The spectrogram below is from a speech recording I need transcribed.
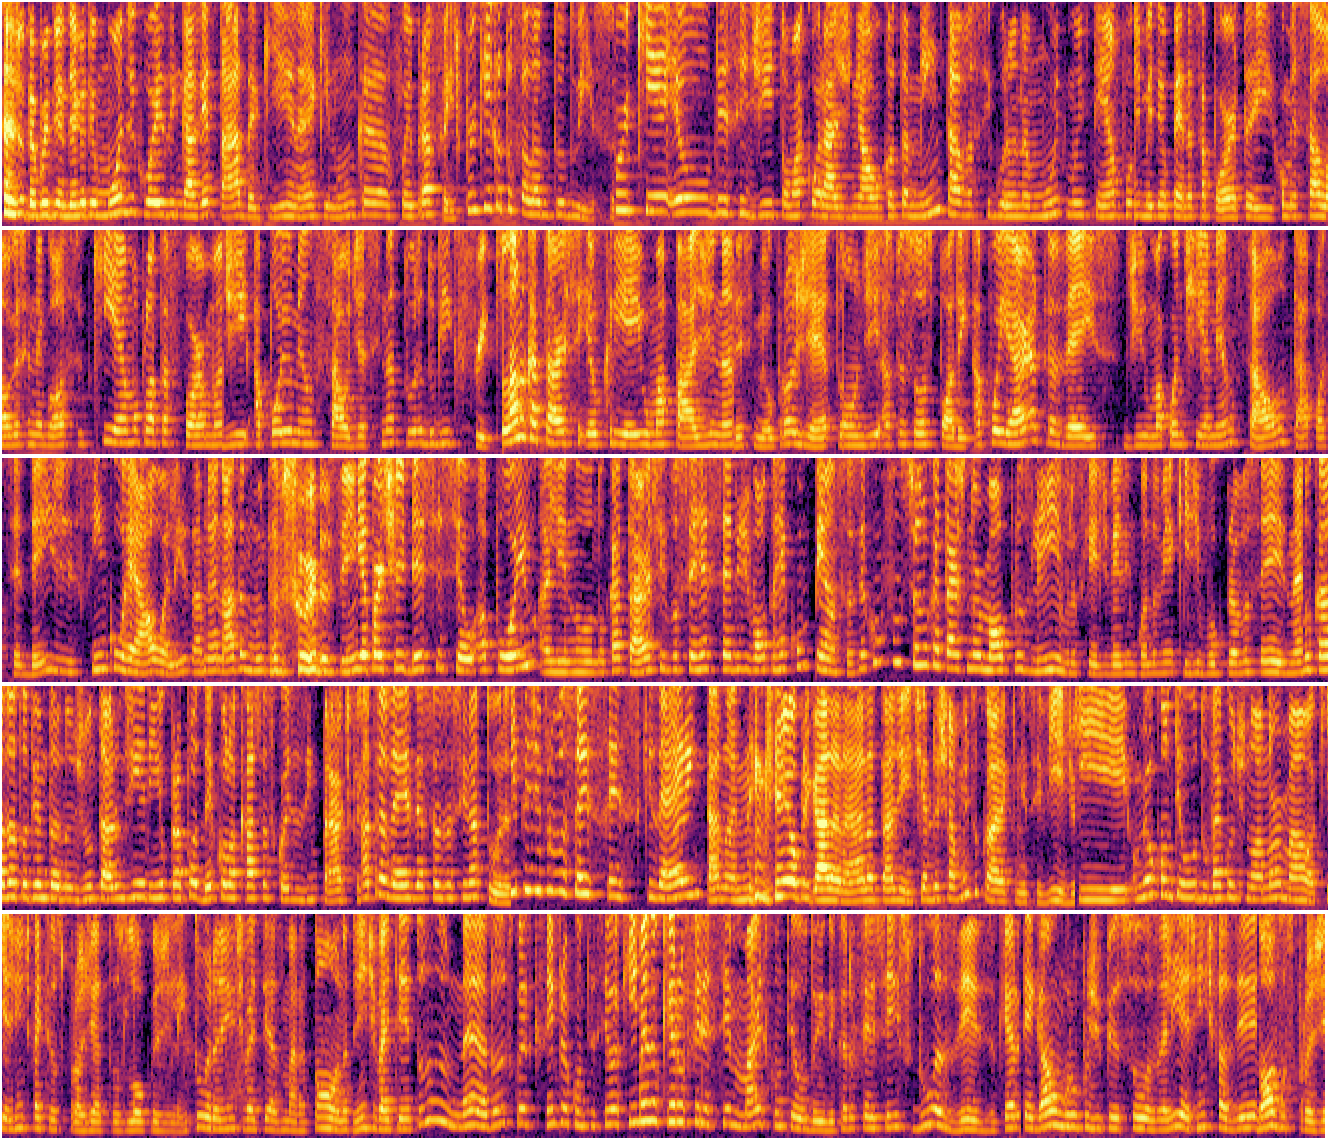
Já deu pra entender que eu tenho um monte de coisa engavetada aqui, né? Que nunca foi pra frente. Por que, que eu tô falando tudo isso? Porque eu decidi tomar coragem em algo que eu também tava segurando há muito, muito tempo, de meter o pé nessa porta e começar logo esse negócio, que é uma plataforma de apoio mensal de assinatura do Geek Freak. Lá no Catarse eu criei uma página desse meu projeto, onde as pessoas podem apoiar através de uma quantia mensal, tá? Pode ser desde 5 real ali, tá? Não é nada muito absurdo assim. E a partir desse seu apoio ali no, no Catarse, você recebe de volta recompensas. É como funciona o Catarse normal normal para os livros, que de vez em quando eu venho aqui e divulgo para vocês, né? No caso, eu tô tentando juntar um dinheirinho para poder colocar essas coisas em prática através dessas assinaturas. E pedir para vocês, se vocês quiserem, tá? Não é ninguém é obrigado a nada, tá, gente? Quero deixar muito claro aqui nesse vídeo que o meu conteúdo vai continuar normal aqui. A gente vai ter os projetos loucos de leitura, a gente vai ter as maratonas, a gente vai ter tudo, né? Todas as coisas que sempre aconteceu aqui. Mas eu quero oferecer mais conteúdo ainda. Eu quero oferecer isso duas vezes. Eu quero pegar um grupo de pessoas ali, a gente fazer novos projetos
